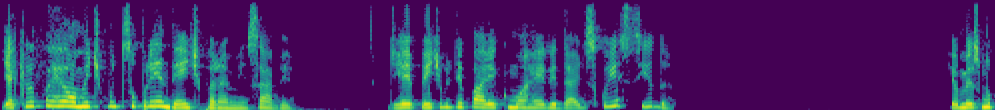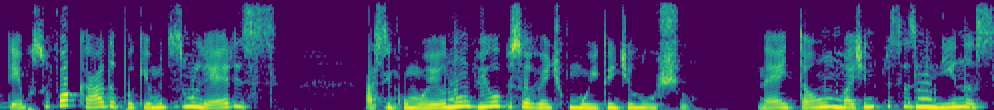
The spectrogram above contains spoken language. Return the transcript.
E aquilo foi realmente muito surpreendente para mim, sabe? De repente me deparei com uma realidade desconhecida. E ao mesmo tempo sufocada, porque muitas mulheres, assim como eu, não viam o absorvente como item de luxo, né? Então, imagina para essas meninas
